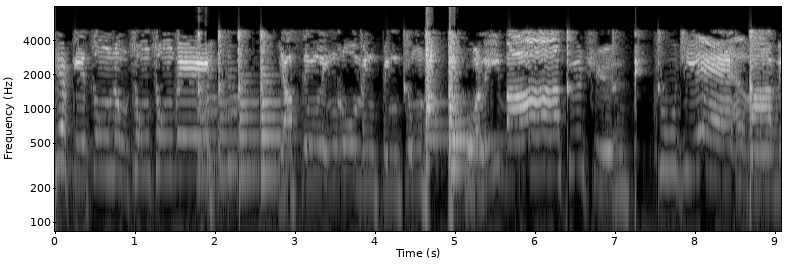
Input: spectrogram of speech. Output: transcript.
也给中农匆匆呗，要森林罗明兵中，过篱笆过去苦节瓦呗。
